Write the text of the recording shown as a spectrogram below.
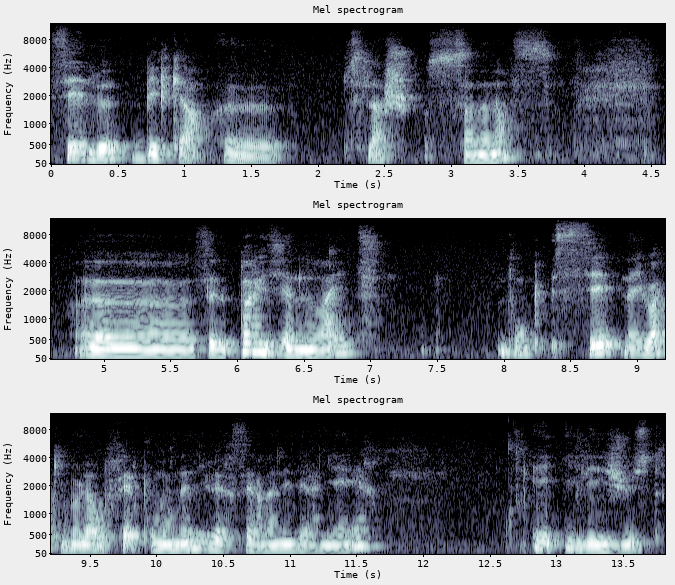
C'est le BK euh, slash Sananas. Euh, c'est le Parisian Light. Donc c'est Naïva qui me l'a offert pour mon anniversaire l'année dernière. Et il est juste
